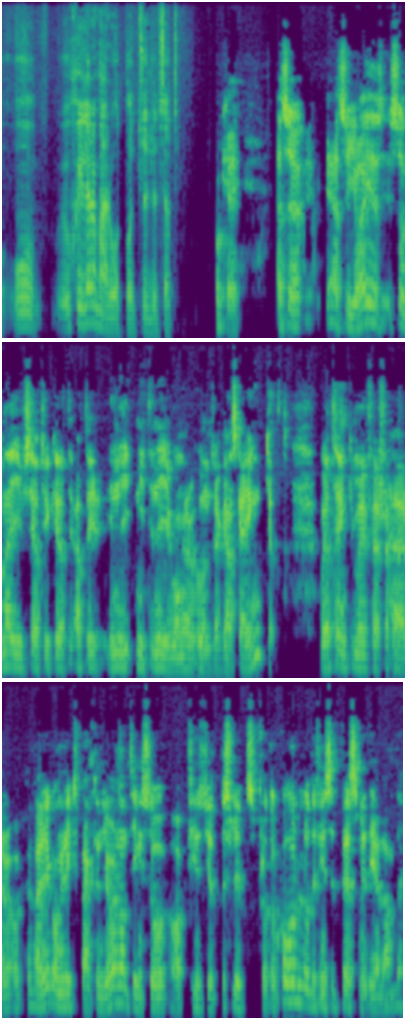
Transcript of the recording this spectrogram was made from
att skilja de här åt på ett tydligt sätt? Okej. Okay. Alltså, alltså jag är så naiv så jag tycker att, att det är 99 gånger av 100 ganska enkelt. Och jag tänker mig ungefär så här, varje gång Riksbanken gör någonting så finns det ett beslutsprotokoll och det finns ett pressmeddelande.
